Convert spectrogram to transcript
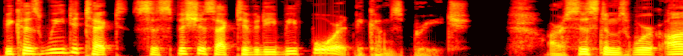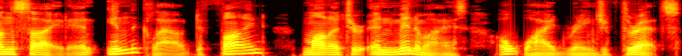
Because we detect suspicious activity before it becomes breach. Our systems work on site and in the cloud to find, monitor, and minimize a wide range of threats.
